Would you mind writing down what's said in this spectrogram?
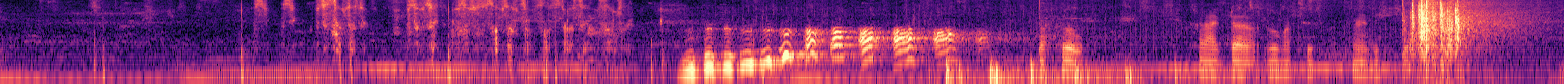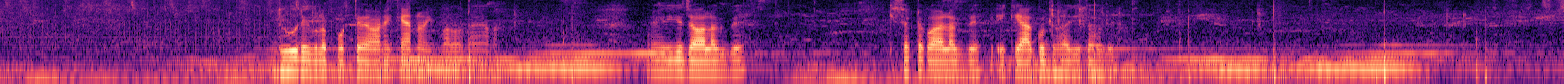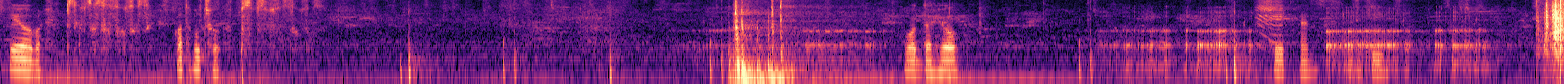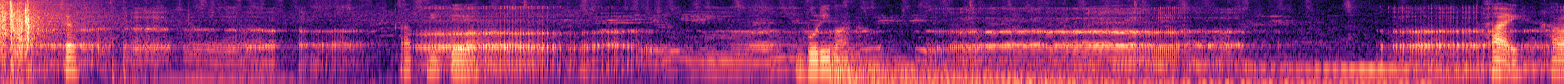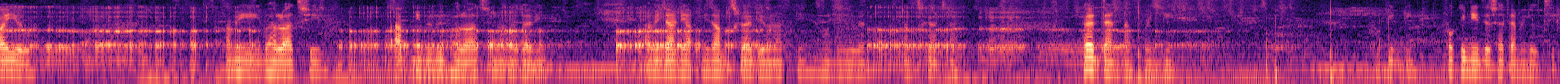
একটা রুম আছে। হ্যাঁ দেখি। দূর এগুলো পড়তে অনেক কেনই ভালো লাগে না এদিকে যাওয়া লাগবে। একটা করা লাগবে একে আগুন ধরা দিতে হবে এ বাবা কথা বলছো What the hell? Shit, man. এটা কি? আচ্ছা। আপনি কে বুড়িমা হাই হাউ আমি ভালো আছি। আপনি বেবি ভালো আছেন, আমি জানি। আমি জানি আপনি সাবস্ক্রাইব দেবেন, আপনি মনে দিবেন সাবস্ক্রাইবটা হ্যাঁ দেন না ফকিনি ফকিনি ফকিনিদের সাথে আমি খেলছি।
